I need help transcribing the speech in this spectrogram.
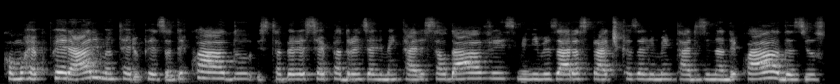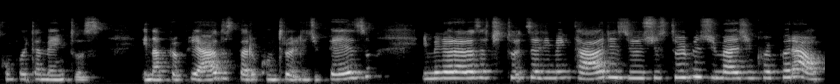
como recuperar e manter o peso adequado, estabelecer padrões alimentares saudáveis, minimizar as práticas alimentares inadequadas e os comportamentos inapropriados para o controle de peso e melhorar as atitudes alimentares e os distúrbios de imagem corporal.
